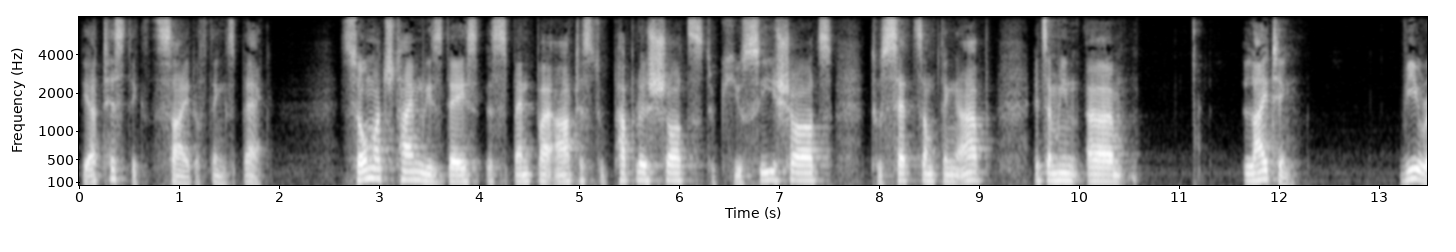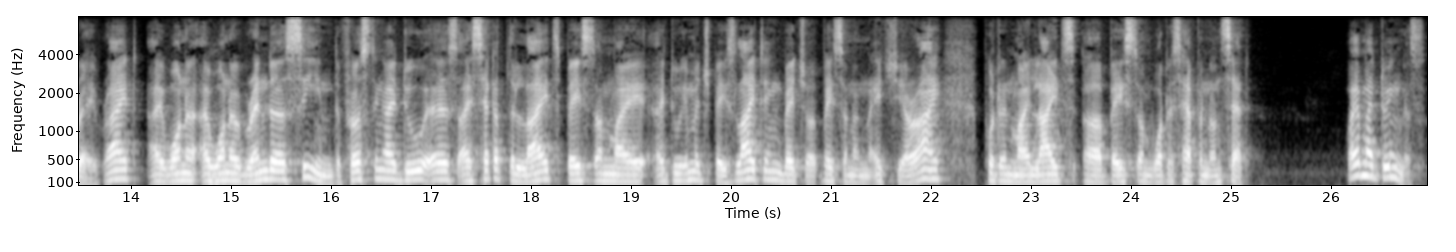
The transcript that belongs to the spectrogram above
the artistic side of things back. So much time these days is spent by artists to publish shots, to QC shots, to set something up. It's, I mean, um, lighting, V-Ray, right? I wanna, I wanna render a scene. The first thing I do is I set up the lights based on my, I do image-based lighting based based on an HDRI, put in my lights uh, based on what has happened on set. Why am I doing this?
